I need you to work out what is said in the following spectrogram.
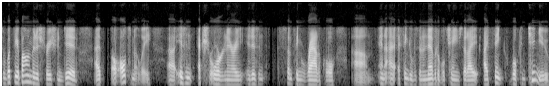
So what the Obama administration did at, ultimately uh, isn't extraordinary. It isn't something radical. Um, and I, I think it was an inevitable change that I, I think will continue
